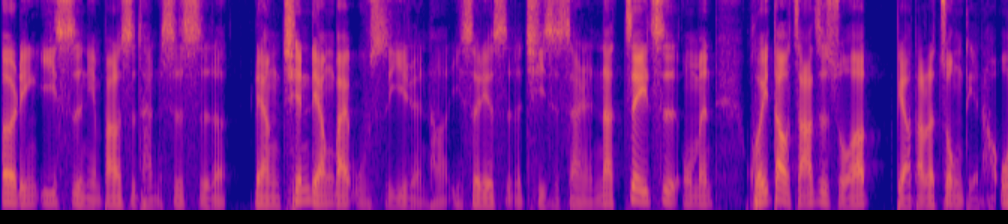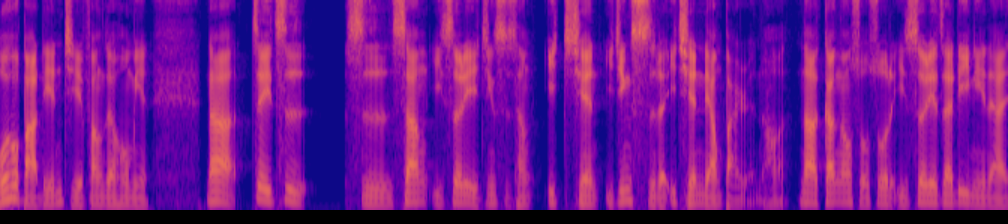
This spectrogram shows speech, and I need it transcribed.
二零一四年巴勒斯坦是死了。两千两百五十一人哈，以色列死了七十三人。那这一次我们回到杂志所要表达的重点哈，我会把连结放在后面。那这一次死伤，以色列已经死伤一千，已经死了一千两百人了哈。那刚刚所说的以色列在历年来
